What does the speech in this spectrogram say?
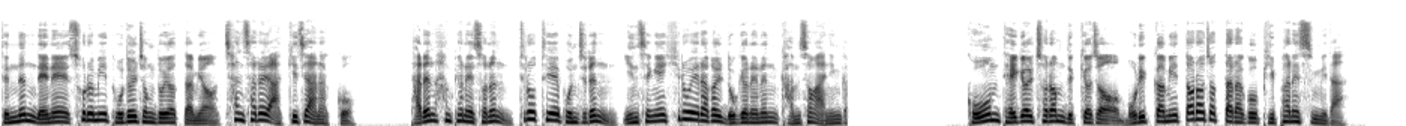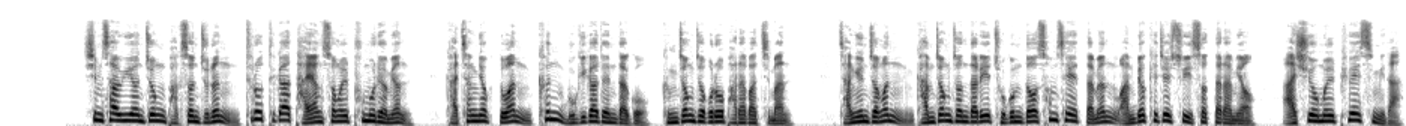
듣는 내내 소름이 돋을 정도였다며 찬사를 아끼지 않았고, 다른 한편에서는 트로트의 본질은 인생의 희로애락을 녹여내는 감성 아닌가. 고음 대결처럼 느껴져 몰입감이 떨어졌다라고 비판했습니다. 심사위원 중 박선주는 트로트가 다양성을 품으려면 가창력 또한 큰 무기가 된다고 긍정적으로 바라봤지만 장윤정은 감정 전달이 조금 더 섬세했다면 완벽해질 수 있었다라며 아쉬움을 표했습니다.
